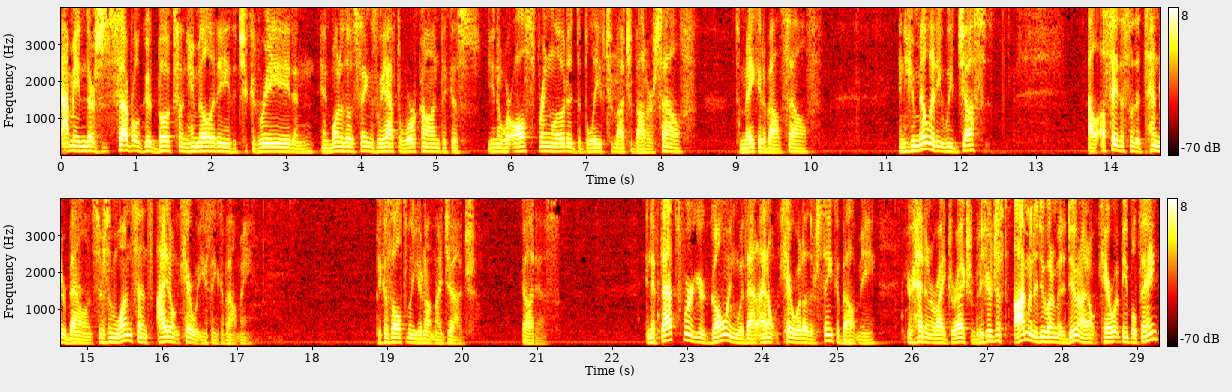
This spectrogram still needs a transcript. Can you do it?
I mean, there's several good books on humility that you could read, and, and one of those things we have to work on because, you know, we're all spring loaded to believe too much about ourselves, to make it about self. In humility, we just, I'll, I'll say this with a tender balance. There's, in one sense, I don't care what you think about me because ultimately you're not my judge, God is. And if that's where you're going with that, I don't care what others think about me, you're heading in the right direction. But if you're just, I'm going to do what I'm going to do and I don't care what people think,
